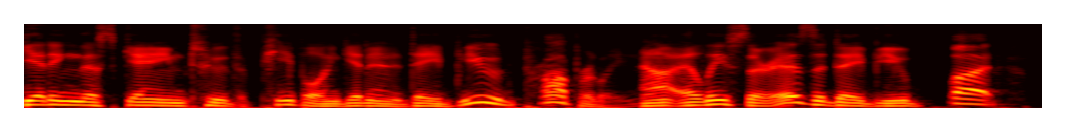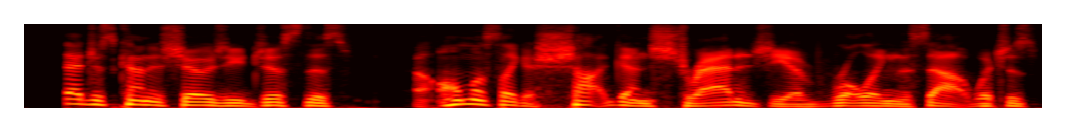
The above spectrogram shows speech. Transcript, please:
getting this game to the people and getting it debuted properly. Now, at least there is a debut, but that just kind of shows you just this uh, almost like a shotgun strategy of rolling this out, which is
